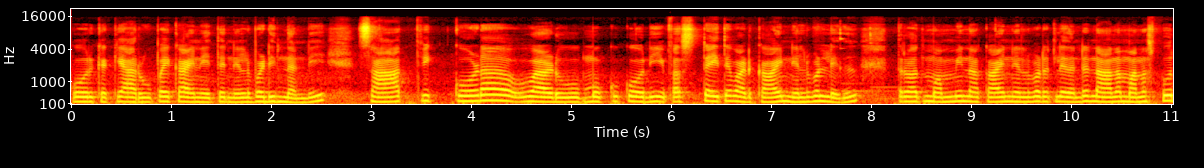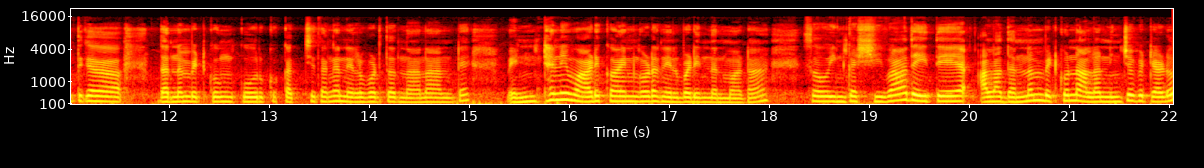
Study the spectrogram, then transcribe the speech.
కోరికకి ఆ రూపాయి కాయిన్ అయితే నిలబడిందండి. సాత్విక్ కూడా వాడు మొక్కుకొని ఫస్ట్ అయితే వాడి కాయిన్ నిలబడలేదు. తర్వాత మమ్మీ నా కాయిన్ నిలబడట్లేదు అంటే నాన్న మనస్ఫూర్తిగా దండం పెట్టుకొని కోరుకు ఖచ్చితంగా నిలబడుతుంది నాన్న అంటే వెంటనే వాడి కాయిన్ కూడా నిలబడిందనమాట. సో ఇంకా శివాదైతే అయితే అలా దండం పెట్టుకొని అలా నించోబెట్టాడు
